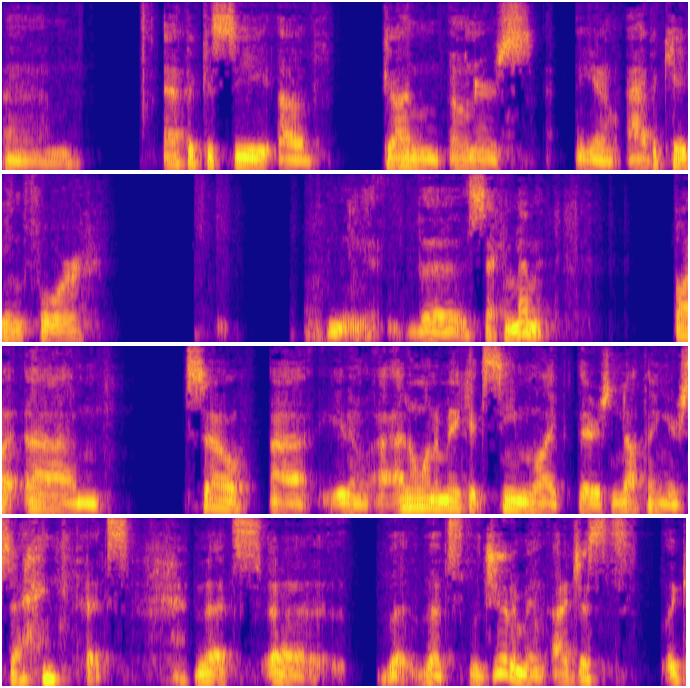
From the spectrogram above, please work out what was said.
um, efficacy of gun owners, you know, advocating for the, Second Amendment. But um, so uh, you know, I don't want to make it seem like there's nothing you're saying that's that's uh, that, that's legitimate. I just like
